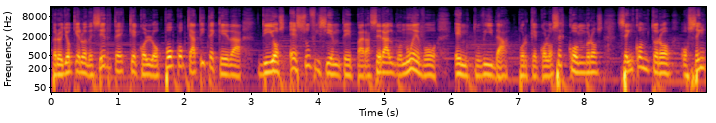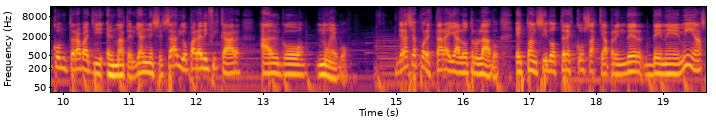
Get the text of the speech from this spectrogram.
pero yo quiero decirte que con lo poco que a ti te queda, Dios es suficiente para hacer algo nuevo en tu vida, porque con los escombros se encontró o se encontraba allí el material necesario para edificar algo nuevo. Gracias por estar ahí al otro lado. Esto han sido tres cosas que aprender de Nehemías.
